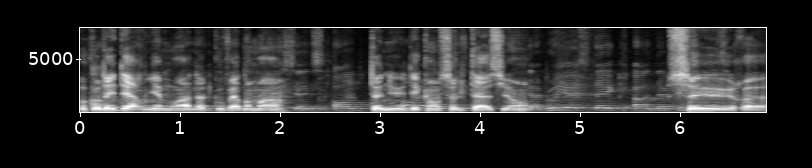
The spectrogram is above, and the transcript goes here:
Au cours des derniers mois, notre gouvernement a tenu des consultations sur, euh,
